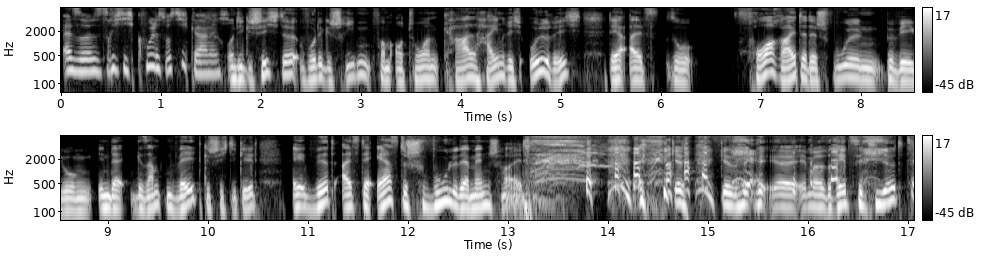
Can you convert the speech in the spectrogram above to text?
Also, das ist richtig cool, das wusste ich gar nicht. Und die Geschichte wurde geschrieben vom Autoren Karl Heinrich Ulrich, der als so Vorreiter der schwulen Bewegung in der gesamten Weltgeschichte gilt. Er wird als der erste Schwule der Menschheit äh, immer rezitiert.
